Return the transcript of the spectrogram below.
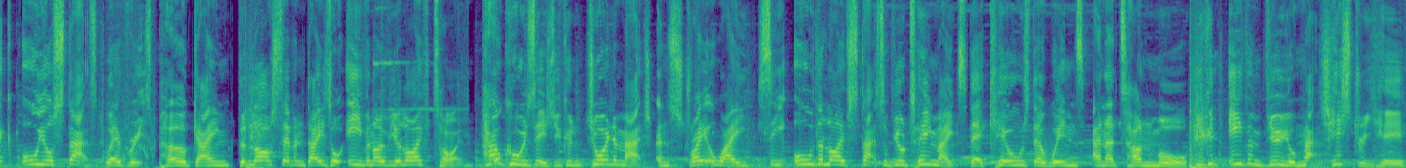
track all your stats, whether it's per game, the last seven days, or even over your lifetime. How cool is this? You can join a match and straight away see all the live stats of your teammates, their kills, their wins, and a ton more. You can even view your match history here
